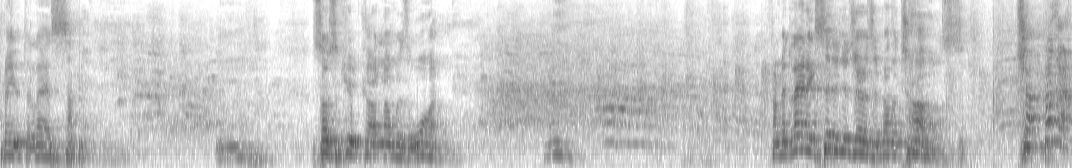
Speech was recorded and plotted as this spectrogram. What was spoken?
Played at the Last Supper. Mm. Social Security card number is one. From Atlantic City, New Jersey, Brother Charles. Chuck Booker.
